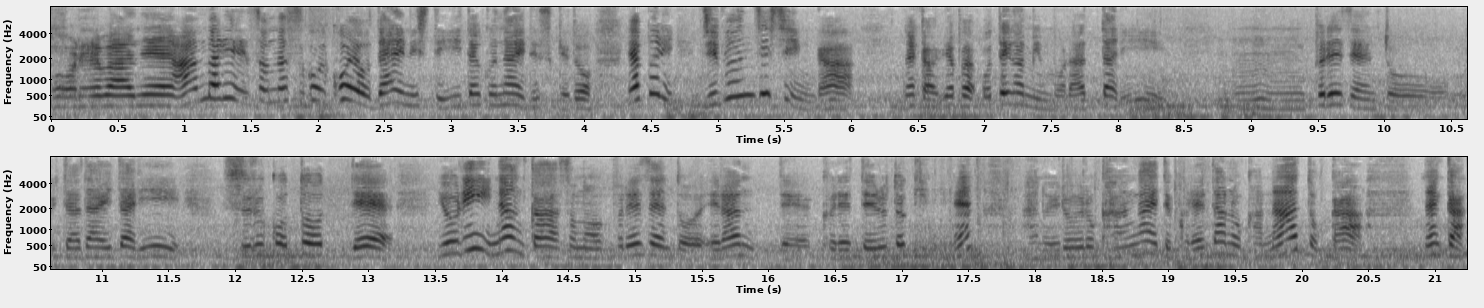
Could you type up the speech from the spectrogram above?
これはねあんまりそんなすごい声を大にして言いたくないですけどやっぱり自分自身がなんかやっぱお手紙もらったりうんプレゼントをいただいたりすることでよりなんかそのプレゼントを選んでくれてる時にねあのいろいろ考えてくれたのかなとかなんか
